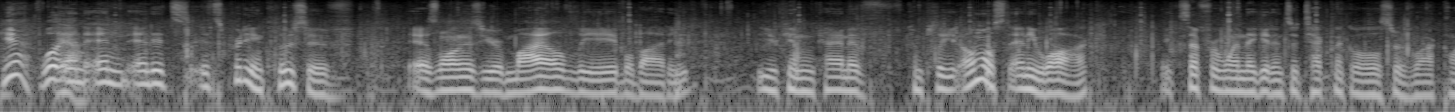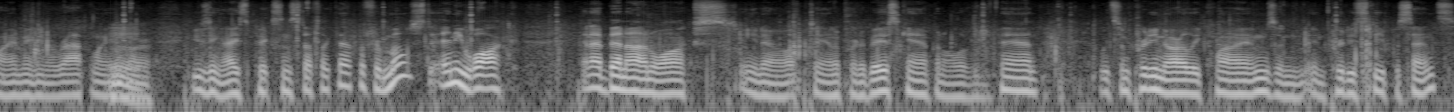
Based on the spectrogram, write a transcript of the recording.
Yeah, well, Yeah. and, and and it's it's pretty inclusive, as long as you're mildly able-bodied, you can kind of complete almost any walk, except for when they get into technical sort of rock climbing or rappelling Mm. or using ice picks and stuff like that. But for most any walk, and I've been on walks, you know, up to Annapurna Base Camp and all over Japan, with some pretty gnarly climbs and, and pretty steep ascents,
